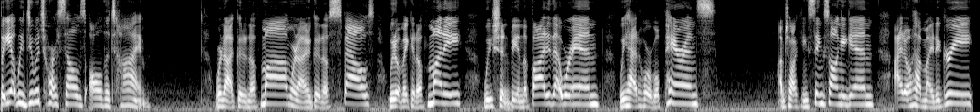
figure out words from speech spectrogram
But yet we do it to ourselves all the time. We're not good enough mom. We're not a good enough spouse. We don't make enough money. We shouldn't be in the body that we're in. We had horrible parents. I'm talking sing song again. I don't have my degree.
